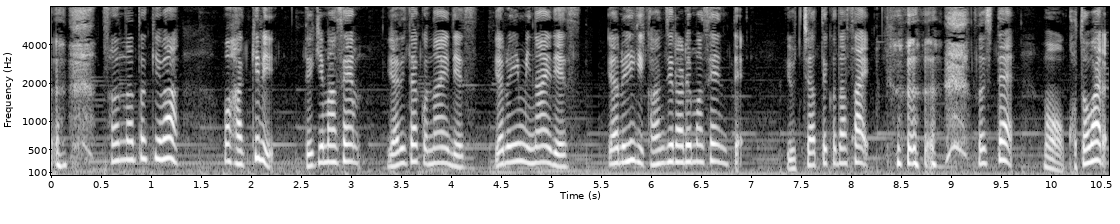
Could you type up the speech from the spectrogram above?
そんな時はもうはっきりできません。やりたくないです。やる意味ないです。やる意義感じられませんって言っちゃってください。そしてもう断る。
